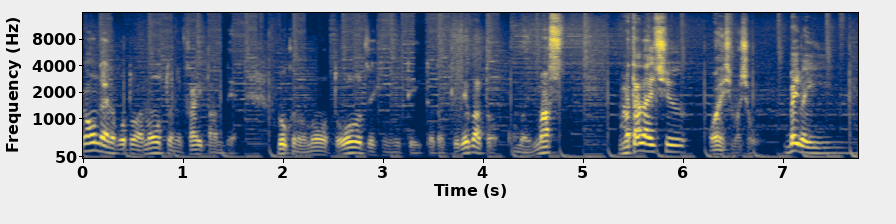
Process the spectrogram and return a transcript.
阪音大のことはノートに書いたんで、僕のノートをぜひ見ていただければと思います。また来週お会いしましょう。バイバイ。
